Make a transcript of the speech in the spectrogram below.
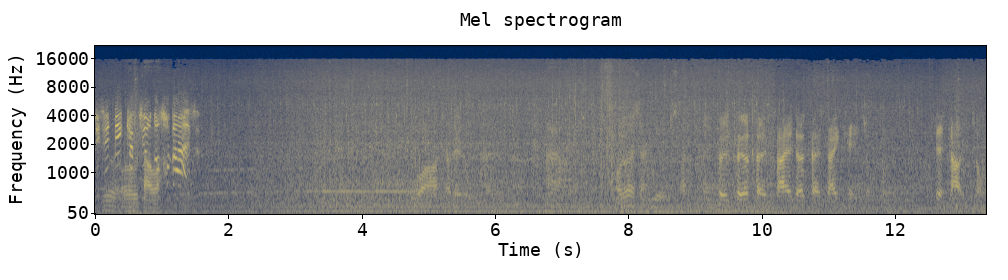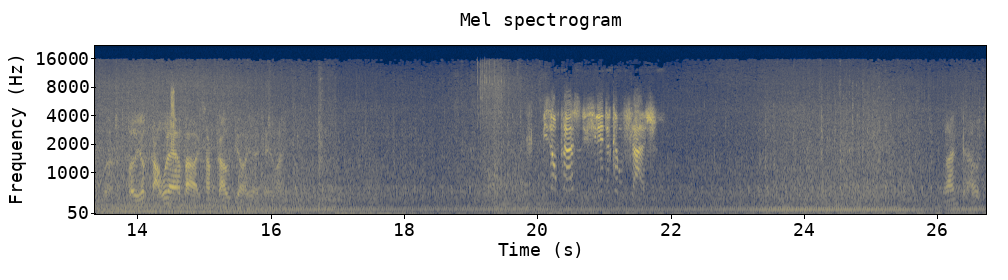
Les Euh, ennemis oh, capturent ça va. notre base 哇！我都係想要佢佢個強勢，佢個強勢期做，即係教嚟做㗎。佢咗狗咧，八為三九之後，呢個車位。Mise en place du filet de camouflage. 嗰陣就喺度撞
